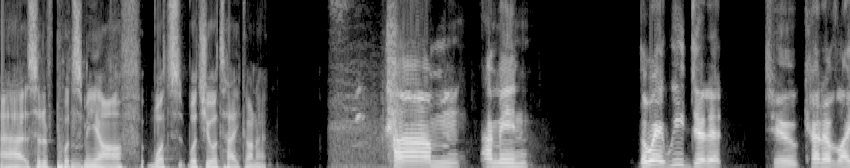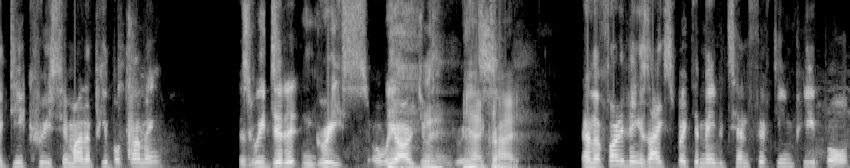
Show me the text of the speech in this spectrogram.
uh, sort of puts me off. What's what's your take on it? Um, I mean, the way we did it to kind of like decrease the amount of people coming is we did it in Greece, or we are doing it in Greece. Yeah, great. And the funny thing is, I expected maybe 10, 15 people.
